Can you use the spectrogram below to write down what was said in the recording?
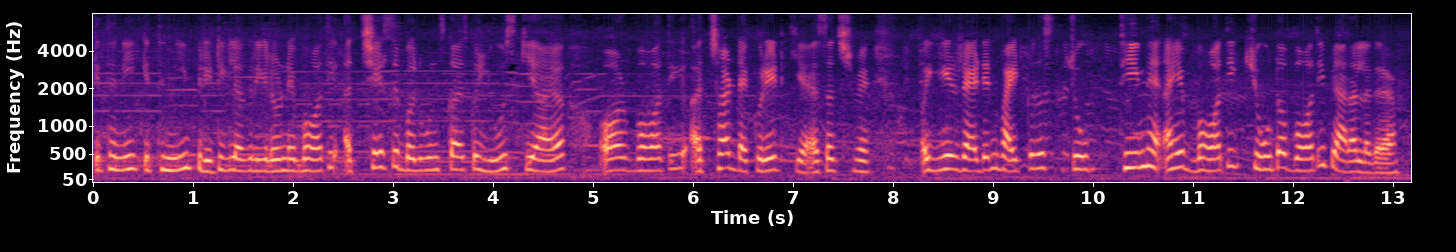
कितनी कितनी प्रीटी लग रही है लोगों ने। बहुत ही अच्छे से बलून्स का इसको यूज़ किया है और बहुत ही अच्छा डेकोरेट किया है सच में। और ये रेड एंड वाइट का जो थीम है ना, ये बहुत ही क्यूट और बहुत ही प्यारा लग रहा है।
